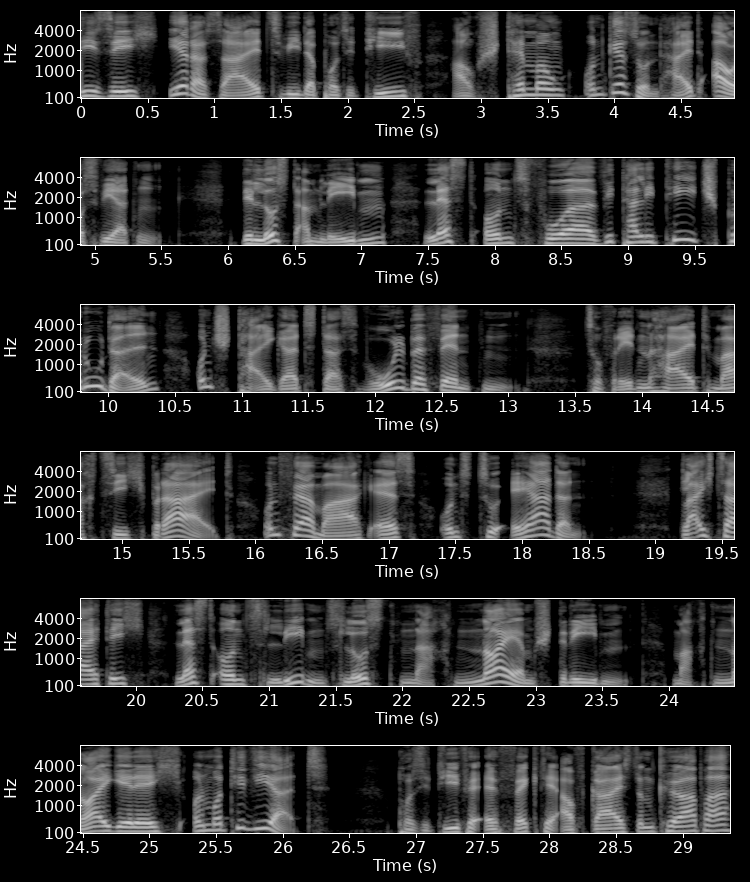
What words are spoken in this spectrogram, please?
die sich ihrerseits wieder positiv auf Stimmung und Gesundheit auswirken. Die Lust am Leben lässt uns vor Vitalität sprudeln und steigert das Wohlbefinden. Zufriedenheit macht sich breit und vermag es, uns zu erden. Gleichzeitig lässt uns Lebenslust nach Neuem streben, macht neugierig und motiviert. Positive Effekte auf Geist und Körper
